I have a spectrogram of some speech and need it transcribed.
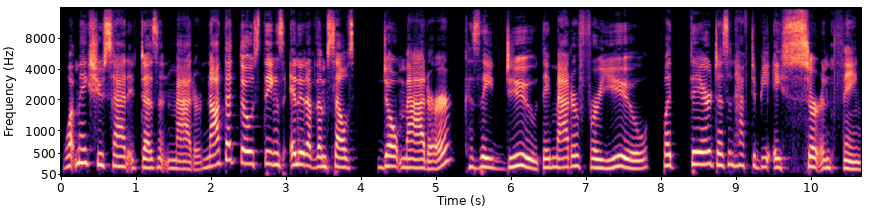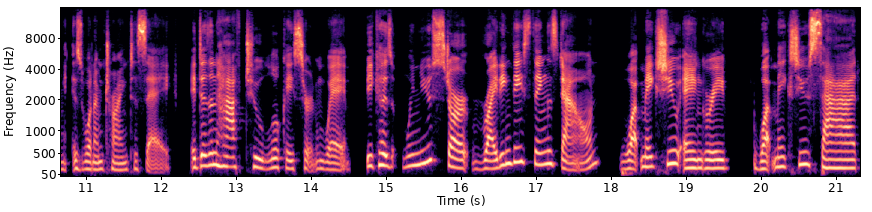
What makes you sad? It doesn't matter. Not that those things in and of themselves don't matter, because they do. They matter for you. But there doesn't have to be a certain thing, is what I'm trying to say. It doesn't have to look a certain way. Because when you start writing these things down, what makes you angry? What makes you sad?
